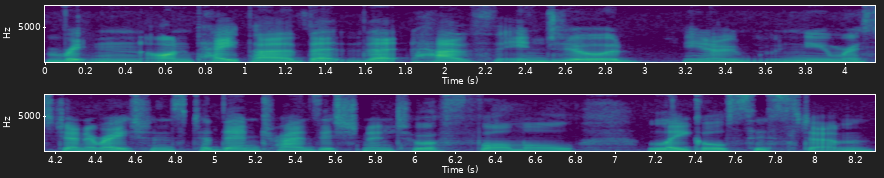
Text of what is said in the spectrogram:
written on paper but that have endured you know numerous generations to then transition into a formal legal system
